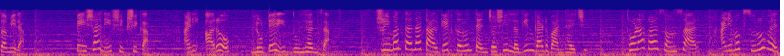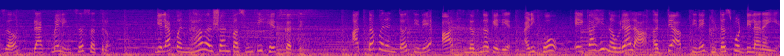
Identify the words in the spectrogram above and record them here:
समीरा. पेशाने शिक्षिका आणि आरोप लुटेरी दुल्हनचा. श्रीमंतांना टार्गेट करून त्यांच्याशी लगीन गाठ बांधायची. थोडा काळ संसार आणि मग सुरू व्हायचं ब्लॅकमेलिंगचं सत्र. गेल्या पंधरा वर्षांपासून ती हेच करते. आतापर्यंत तिने आठ लग्न केली आहेत आणि हो एकाही नवऱ्याला अद्याप तिने घटस्फोट दिला नाहीये.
